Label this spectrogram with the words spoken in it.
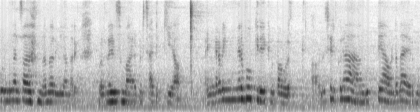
കുറുമ്പ് നല്ല സാധനം എന്താണെന്ന് അറിയില്ല എന്നറിയാം അതുപോലെ നഴ്സുമാരെ പിടിച്ച് അടിക്കുക. ഭയങ്കര ഭയങ്കര പോക്കിരിക്കുന്നു ഇപ്പം അവൾ അവൾ ശരിക്കും ഒരു ആൺകുട്ടി ആവേണ്ടതായിരുന്നു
